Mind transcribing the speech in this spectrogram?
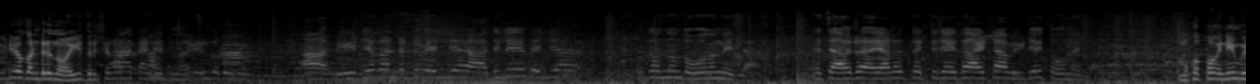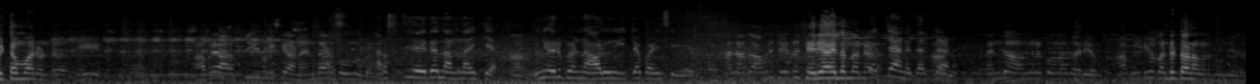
വീഡിയോ കണ്ടിരുന്നോ? ഈ ദൃശ്യങ്ങൾ ആ കണ്ടിരുന്നു. ആ വീഡിയോ കണ്ടിട്ട് വലിയ അതിൽ വലിയ ഇതൊന്നും തോന്നുന്നില്ല. എന്നുവെച്ചാൽ അവർ അയാൾ തെറ്റ് ചെയ്തതായിട്ട് ആ വീഡിയോയിൽ തോന്നുന്നില്ല. നമുക്കൊപ്പം ഇനിയും വീട്ടമ്മമാരുണ്ട്. ഈ അവരെ അറസ്റ്റ് ചെയ്തിരിക്കുകയാണ്. എന്താണ് തോന്നുന്നത്? അറസ്റ്റ് ചെയ്ത് നന്നായിക്കുക ഇനി ഒരു പെണ്ണ് ആളും ഈറ്റ പണി ചെയ്യരുത്. അല്ല അത് അവർ ചെയ്തത് ശരിയായില്ലെന്ന് തന്നെയാണ്. തെറ്റാണ് തെറ്റാണ്. എന്താ അങ്ങനെ തോന്നാൻ കാര്യം? ആ വീഡിയോ കണ്ടിട്ടാണ് അങ്ങനെ തോന്നിയത്?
